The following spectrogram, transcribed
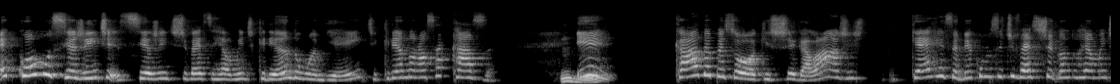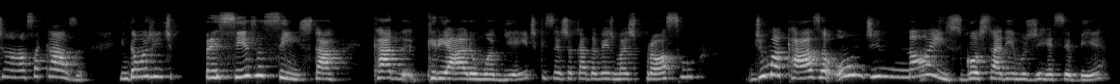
é como se a gente se a gente estivesse realmente criando um ambiente, criando a nossa casa. Uhum. E cada pessoa que chega lá, a gente quer receber como se estivesse chegando realmente na nossa casa. Então a gente precisa sim estar cada, criar um ambiente que seja cada vez mais próximo de uma casa onde nós gostaríamos de receber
